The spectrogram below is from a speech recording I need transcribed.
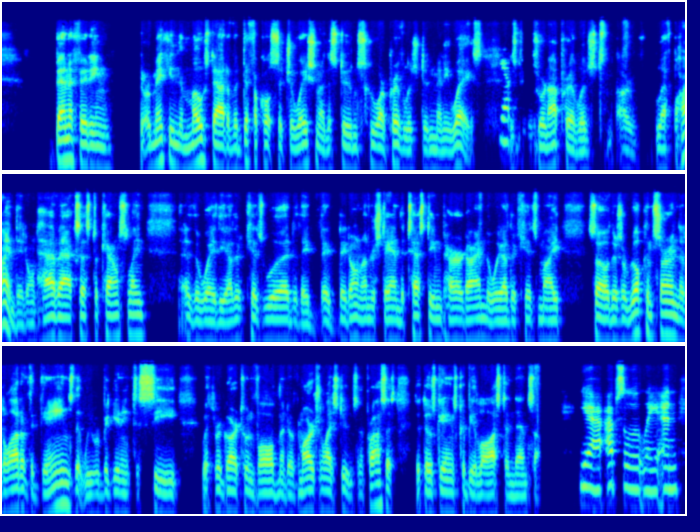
benefiting or making the most out of a difficult situation are the students who are privileged in many ways. Yep. The students who are not privileged are left behind. They don't have access to counseling uh, the way the other kids would. They, they, they don't understand the testing paradigm the way other kids might. So there's a real concern that a lot of the gains that we were beginning to see with regard to involvement of marginalized students in the process, that those gains could be lost and then some. Yeah, absolutely. And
